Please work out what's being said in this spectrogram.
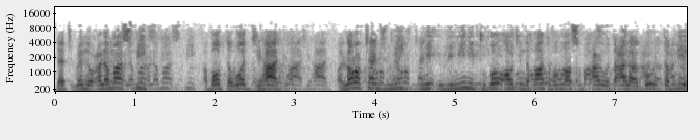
that when the ulama speak about the word jihad, a lot of times we mean, we mean it to go out in the path of Allah subhanahu wa ta'ala, go in tabligh,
